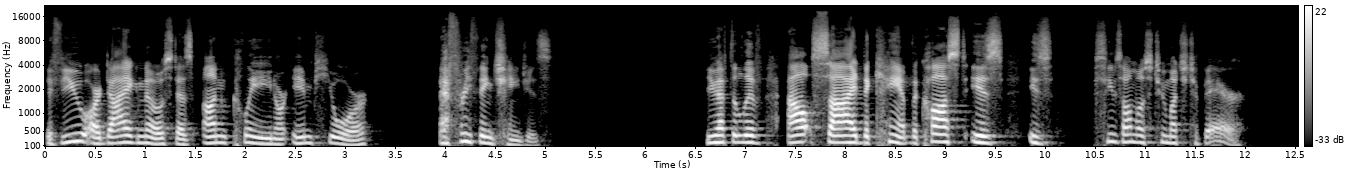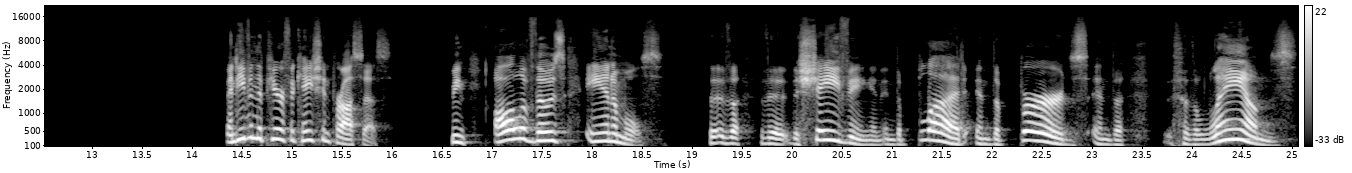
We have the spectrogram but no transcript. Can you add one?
If you are diagnosed as unclean or impure, everything changes. You have to live outside the camp. The cost is, is seems almost too much to bear. And even the purification process. I mean, all of those animals, the, the, the, the shaving and, and the blood and the birds and the, the lambs,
